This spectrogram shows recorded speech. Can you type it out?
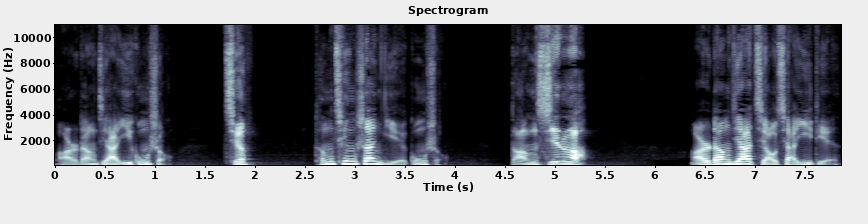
二当家一拱手，请藤青山也拱手，当心了。二当家脚下一点。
